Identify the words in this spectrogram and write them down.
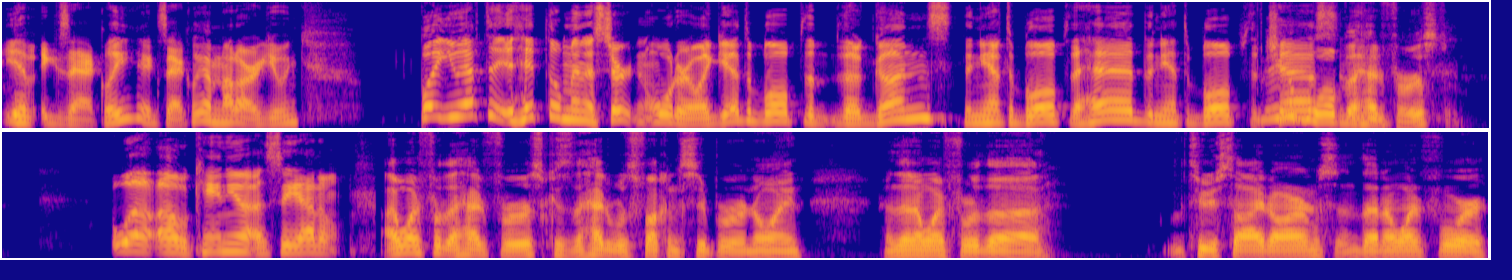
Yeah, exactly, exactly. I'm not arguing. But you have to hit them in a certain order. Like you have to blow up the, the guns, then you have to blow up the head, then you have to blow up the You chest. can blow up the then- head first. Well, oh, can you? Uh, See, I don't. I went for the head first because the head was fucking super annoying, and then I went for the, the two side arms, and then I went for.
